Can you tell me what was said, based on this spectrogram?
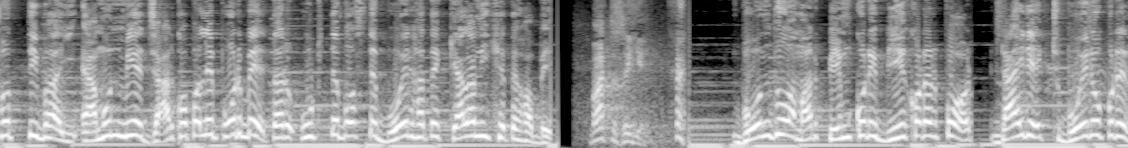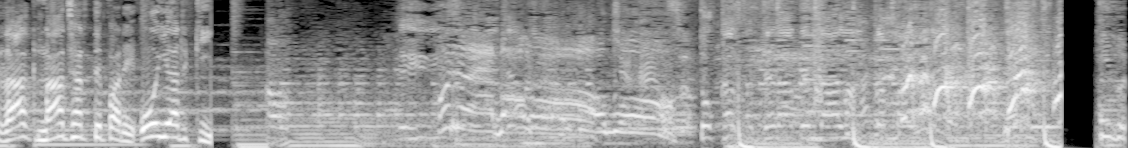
সত্যি ভাই এমন মেয়ে যার কপালে পড়বে তার উঠতে বসতে বইয়ের হাতে কেলানি খেতে হবে। বন্ধু আমার প্রেম করে বিয়ে করার পর ডাইরেক্ট বইয়ের ওপরে রাগ না ঝাড়তে পারে ওই আর কি। এই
